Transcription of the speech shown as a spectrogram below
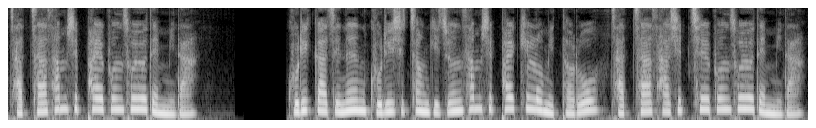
자차 38분 소요됩니다. 구리까지는 구리시청 기준 38km로 자차 47분 소요됩니다.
